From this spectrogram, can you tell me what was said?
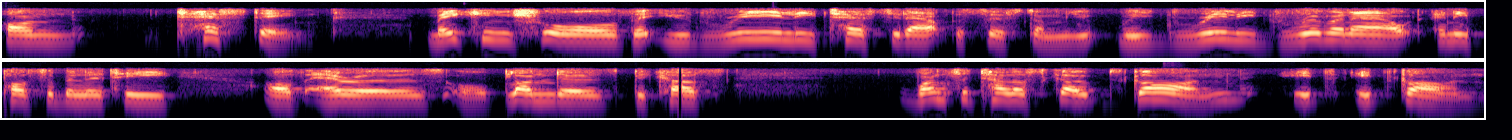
on testing, making sure that you'd really tested out the system, you, we'd really driven out any possibility of errors or blunders because once a telescope's gone, it's it's gone.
